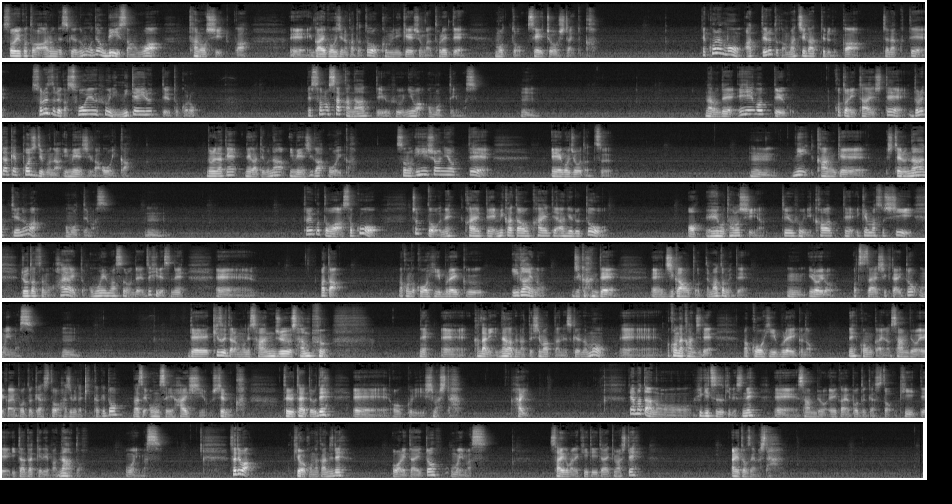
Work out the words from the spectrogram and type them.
そういうことはあるんですけれどもでも B さんは楽しいとか、えー、外国人の方とコミュニケーションが取れてもっと成長したいとか。でこれも合ってるとか間違ってるとかじゃなくてそれぞれがそういうふうに見ているっていうところ。でその差かなっていうふうには思っています。うん。なので英語っていうことに対してどれだけポジティブなイメージが多いか。どれだけネガティブなイメージが多いか。その印象によって英語上達うん、に関係してるなっていうのは思ってます。うん、ということはそこをちょっとね変えて見方を変えてあげるとあ英語楽しいやんっていう風に変わっていけますし上達も早いと思いますのでぜひですね、えー、また、まあ、このコーヒーブレイク以外の時間で、えー、時間をとってまとめて、うん、いろいろお伝えしていきたいと思います。うん。で、気づいたらもうね、33分 ね、えー、かなり長くなってしまったんですけれども、えー、こんな感じで、まあ、コーヒーブレイクの、ね、今回の3秒英会ポッドキャストを始めたきっかけと、なぜ音声配信をしているのかというタイトルで、えー、お送りしました。はい。ではまた、あの、引き続きですね、えー、3秒英会話ポッドキャスト聞いていただければなと思います。それでは、今日はこんな感じで終わりたいと思います。最後まで聞いていただきまして、ありがとうございました。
